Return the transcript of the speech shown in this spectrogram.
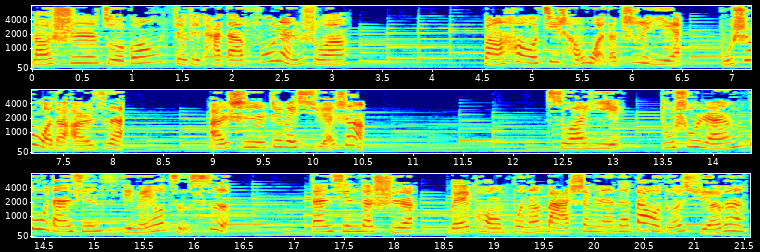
老师左公就对他的夫人说：“往后继承我的志业，不是我的儿子，而是这位学生。所以。”读书人不担心自己没有子嗣，担心的是唯恐不能把圣人的道德学问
